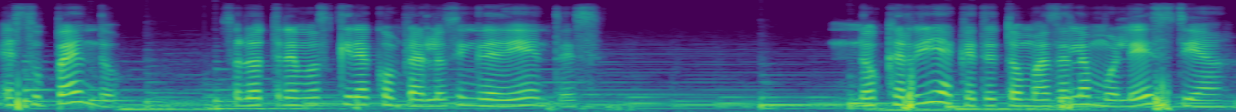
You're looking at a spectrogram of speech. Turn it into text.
Estupendo. Solo tenemos que ir a comprar los ingredientes. No querría que te tomase la molestia.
